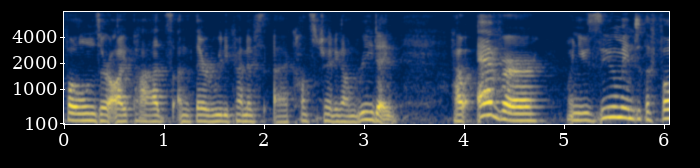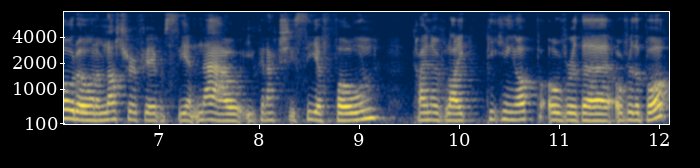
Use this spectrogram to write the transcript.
phones or iPads and they're really kind of uh, concentrating on reading. However, when you zoom into the photo, and I'm not sure if you're able to see it now, you can actually see a phone kind of like peeking up over the over the book.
